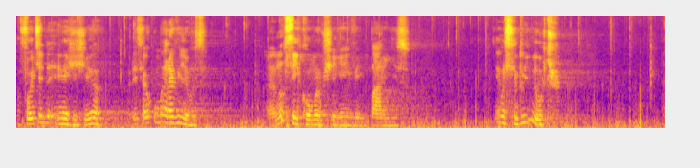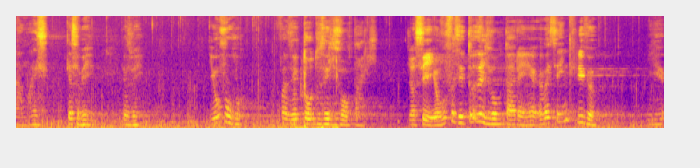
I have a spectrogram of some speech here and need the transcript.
A fonte de energia parece algo maravilhoso. Eu não sei como eu cheguei a inventar isso. Eu me sinto inútil. Ah, mas quer saber? Quer saber? Eu vou fazer todos eles voltarem. Já sei, eu vou fazer todos eles voltarem. Vai ser incrível. E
